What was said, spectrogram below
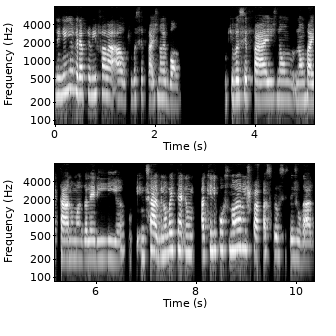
ninguém ia virar para mim e falar: ah, o que você faz não é bom. O que você faz não, não vai estar tá numa galeria, sabe? Não vai ter. aquele curso não era um espaço para você ser julgado.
